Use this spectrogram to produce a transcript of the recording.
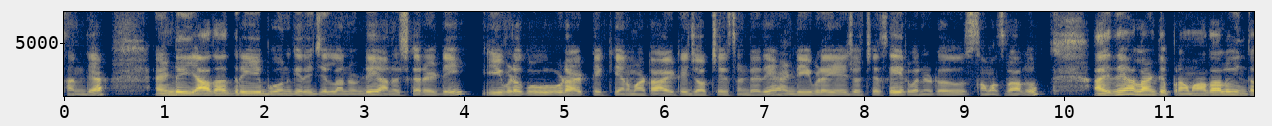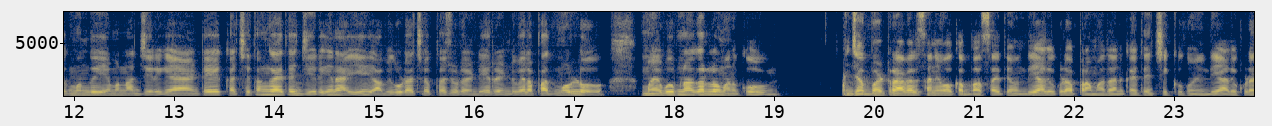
సంధ్య. అండ్ యాదాద్రి భువనగిరి జిల్లా నుండి అనుష్క రెడ్డి. ఈవిడ కూడా టెక్ అనమాట. ఐటీ జాబ్ చేస్తుండేది. అండ్ ఈవిడ ఏజ్ వచ్చేసి 22 సంవత్సరాలు. అయితే అలాంటి ప్రమాదాలు ఇంతకుముందు ఏమన్నా జరిగాయంటే ఖచ్చితంగా అయితే జరిగినాయి. అవి కూడా చెప్తా చూడండి. 2013లో మహబూబ్ నగర్‌లో మనకు జబ్బర్ ట్రావెల్స్ అనే ఒక బస్ అయితే ఉంది. అది కూడా ప్రమాదానికి అయితే చిక్కుకుంది. అది కూడా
